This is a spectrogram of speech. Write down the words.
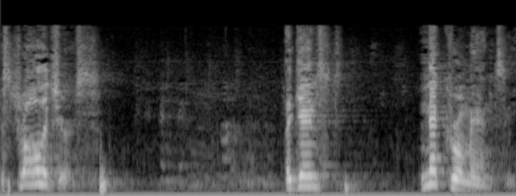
astrologers, against necromancy,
